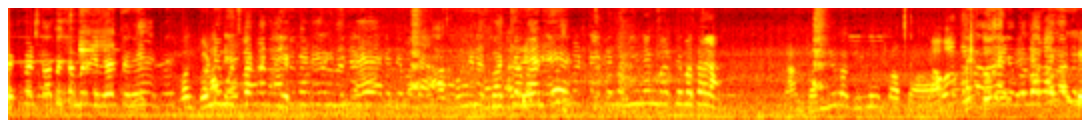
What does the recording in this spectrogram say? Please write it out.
ಎಕ್ಸ್ಪೆಂಟ್ ಕಾಪಿ ಇಲ್ಲಿ ಹೇಳ್ತೀನಿ. ಒಂದ್ ಗುಂಡಿ ಮುಚ್ಚಬೇಕಂದ್ರೆ ಎಕ್ಸ್ಪೆಂಟ್ ಮತ್ತೆ ಆ ಗುಂಡಿನ ಸ್ವಚ್ಛ ಮಾಡಿ. ನೀನೇನ್ ಮಾಡ್ತೀಯ ಮತ್ತೆ ನಾನು ಬಂದಿರೋ ಮತ್ತೆ ಅಲ್ಲಿ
